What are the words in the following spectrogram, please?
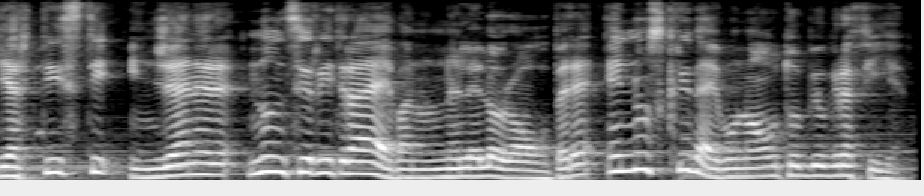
gli artisti in genere non si ritraevano nelle loro opere e non scrivevano autobiografie.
